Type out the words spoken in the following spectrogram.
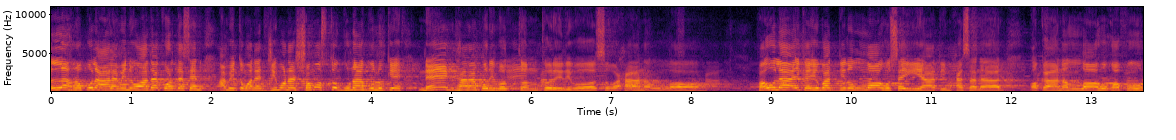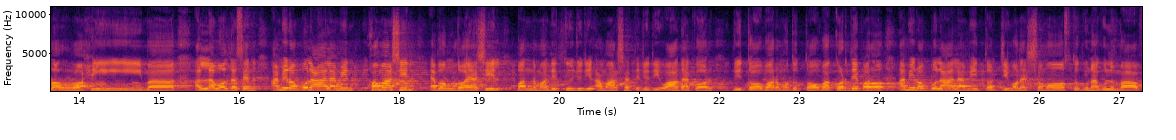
আল্লাহ রব্বুল আলামিন ওয়াদা করতেছেন, আমি তোমাদের জীবনের সমস্ত গুনাহগুলোকে নেক ধারা পরিবর্তন করে দেব। সুবহানাল্লাহ فأولئك يبدل الله سيئاتهم حسنات وكان الله غفورا رحيما আল্লাহ বলতেছেন আমি রব্বুল আলামিন ক্ষমাশীল এবং দয়াশীল বান্দামাদি তুই যদি আমার সাথে যদি ওয়াদা কর যদি তবার মতো তবা করতে পারো আমি রব্বুল আলামিন তোর জীবনের সমস্ত গুণাগুলো মাফ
